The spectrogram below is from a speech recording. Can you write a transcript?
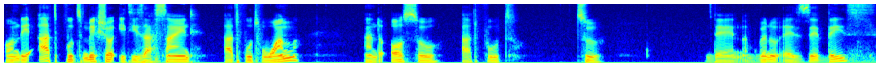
On the output, make sure it is assigned output one and also output two. Then I'm going to exit this.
